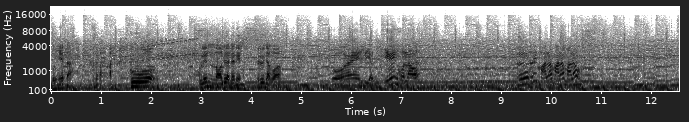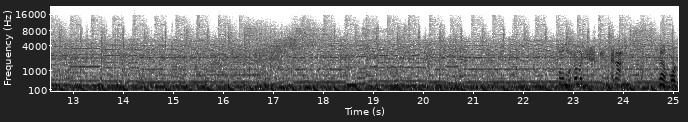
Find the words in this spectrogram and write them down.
ตัวเฮดอะ กู กูเล่นล้อเลือดได้นี่ไม่รู้จักวะโอ้ยเหลี่ยมเย้งคนเรา เอ้ยมาแล้วมาแล้วมาแล้วพวกมึงก็มายิงไอ้นั่นไม่งโคตร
